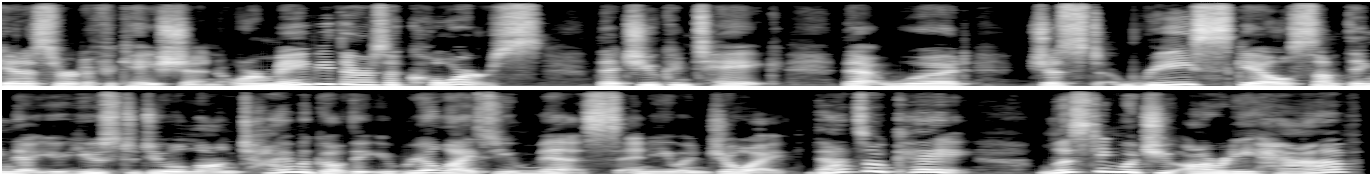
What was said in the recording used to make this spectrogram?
get a certification, or maybe there's a course that you can take that would just reskill something that you used to do a long time ago that you realize you miss and you enjoy. That's okay. Listing what you already have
